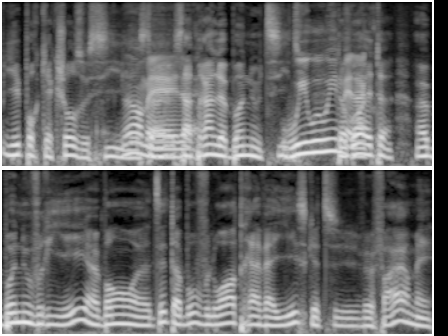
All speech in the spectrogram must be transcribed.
il est pour quelque chose aussi. Non, mais ça, prend le bon outil. Oui, oui, oui, Tu mais beau la- être un, un bon ouvrier, un bon. euh, tu sais, t'as beau vouloir travailler ce que tu veux faire, mais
